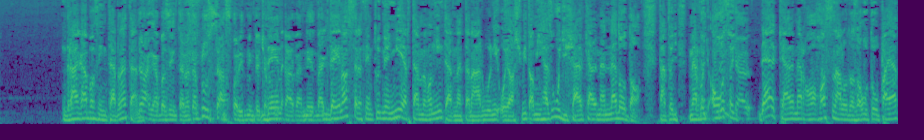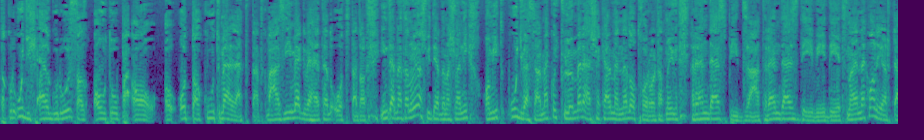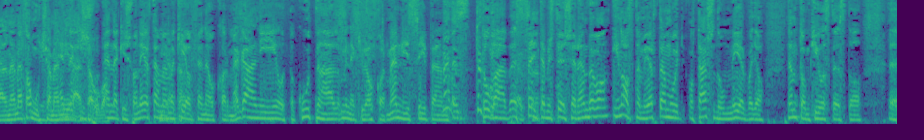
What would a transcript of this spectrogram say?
Drágább az interneten? Drágább az interneten, plusz 100 forint, mint hogyha én, vennéd meg. De én azt szeretném tudni, hogy mi értelme van interneten árulni olyasmit, amihez úgy is el kell menned oda. Tehát, hogy, mert hogy ahhoz, hogy de el kell, mert ha használod az autópályát, akkor úgy is elgurulsz az autópá, a, a, ott a kút mellett. Tehát kvázi megveheted ott. Tehát az interneten olyasmit érdemes venni, amit úgy veszel meg, hogy különben el se kell menned otthonról. Tehát mondjuk rendelsz pizzát, rendelsz DVD-t. Na ennek van értelme, mert amúgy sem mennél ennek el is, Ennek is van értelme, mert ki a fene akar megállni menni, ott a kútnál, mindenki akar menni szépen nem, ez tovább. Ez szerintem is teljesen rendben van. Én azt nem értem, hogy a társadalom miért, vagy a nem tudom ki hozta ezt a e,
